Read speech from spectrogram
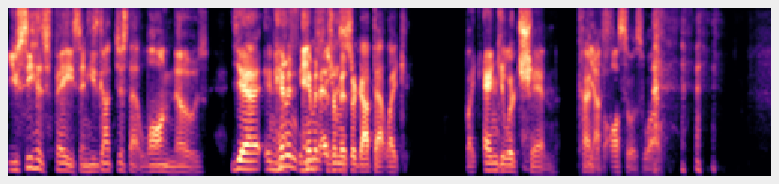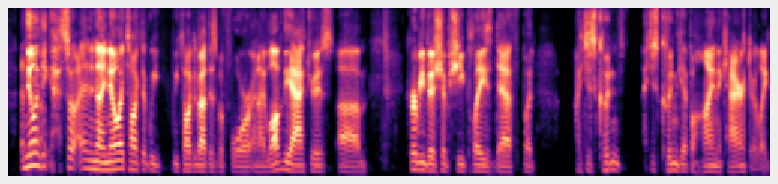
you see his face, and he's got just that long nose. yeah and him and him thin and ezra. Miller got that like like angular chin kind of also as well And the only thing, so and I know I talked that we we talked about this before, and I love the actress um, Kirby Bishop. She plays Death, but I just couldn't. I just couldn't get behind the character. Like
